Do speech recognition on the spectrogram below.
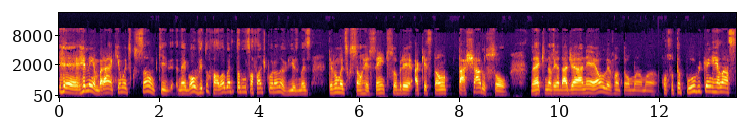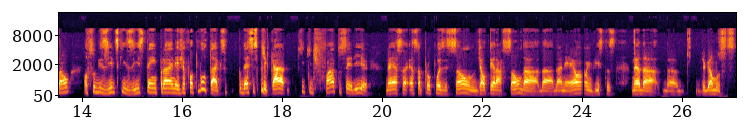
é, relembrar aqui uma discussão que, né, igual o Vitor falou, agora todo mundo só fala de coronavírus, mas teve uma discussão recente sobre a questão taxar o sol né, que na verdade a ANEEL levantou uma, uma consulta pública em relação aos subsídios que existem para a energia fotovoltaica. Se pudesse explicar o que, que de fato seria né, essa, essa proposição de alteração da, da, da ANEEL em vistas né, da, da, digamos,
